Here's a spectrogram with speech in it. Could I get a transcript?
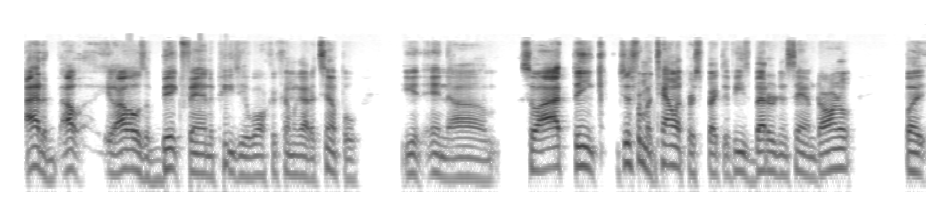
I had a I, I was a big fan of PJ Walker coming out of Temple. And um, so I think just from a talent perspective, he's better than Sam Darnold, but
